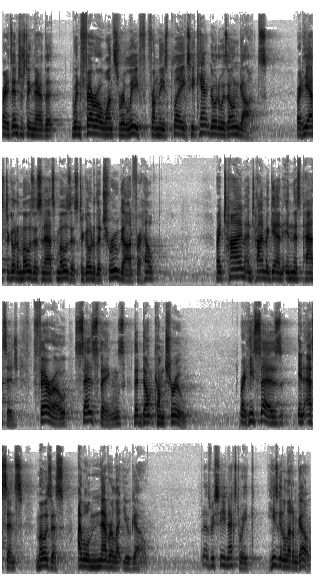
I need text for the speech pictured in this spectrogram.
Right, it's interesting there that when Pharaoh wants relief from these plagues, he can't go to his own gods. Right? He has to go to Moses and ask Moses to go to the true God for help. Right? Time and time again in this passage, Pharaoh says things that don't come true. Right? He says, in essence, Moses, I will never let you go. But as we see next week, he's going to let him go.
